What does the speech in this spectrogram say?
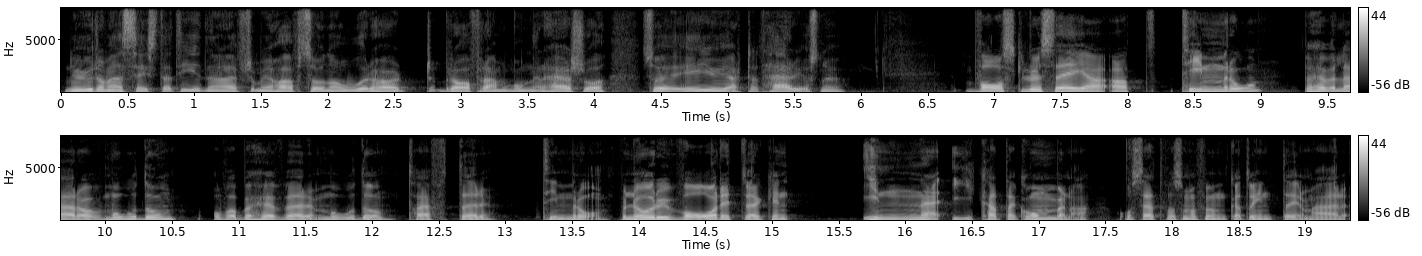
nu de här sista tiderna, eftersom jag har haft sådana oerhört bra framgångar här, så, så är ju hjärtat här just nu. Vad skulle du säga att Timrå behöver lära av Modo och vad behöver Modo ta efter Timrå? För nu har du varit verkligen inne i katakomberna och sett vad som har funkat och inte i de här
